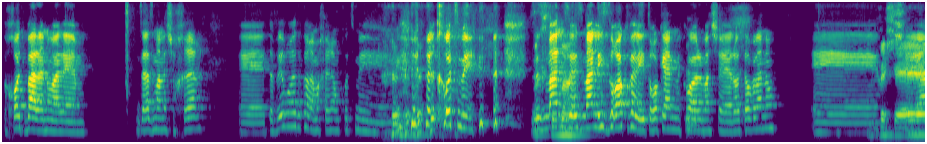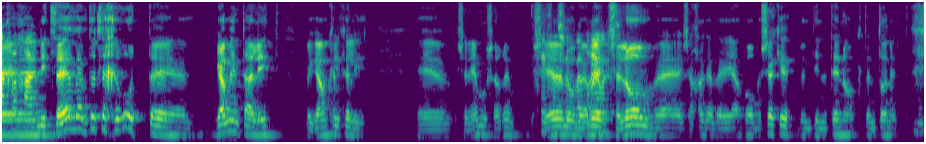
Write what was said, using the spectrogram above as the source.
פחות בא לנו עליהם, זה הזמן לשחרר. אה, תעבירו עוד דברים אחרים חוץ מ... חוץ מ... זה זמן. זה זמן לזרוק ולהתרוקן מכל מה שלא טוב לנו. אה. ושנצא מעבדות לחירות, אה, גם מנטלית וגם כלכלית, ושנהיה מאושרים. ושיהיה חשוב, לנו. באמת שלום, ושהחג הזה יעבור בשקט במדינתנו הקטנטונת. אז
